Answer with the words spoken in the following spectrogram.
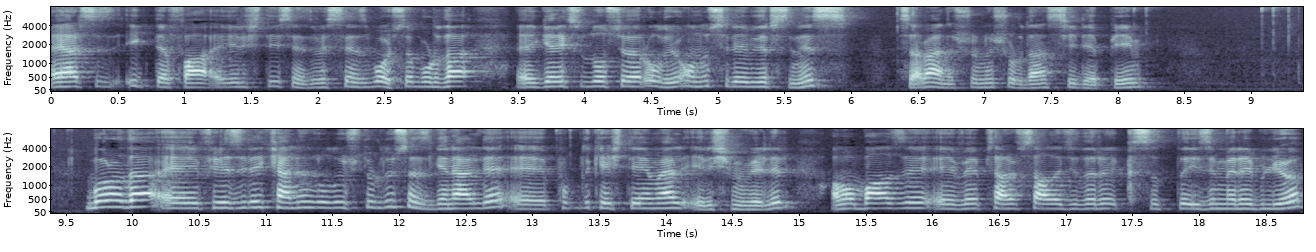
Eğer siz ilk defa eriştiyseniz ve siteniz boşsa burada e, gereksiz dosyalar oluyor. Onu silebilirsiniz. Mesela ben de şunu şuradan sil yapayım. Bu arada e, Frezile'yi kendiniz oluşturduysanız genelde e, public HTML erişimi verilir. Ama bazı e, web servis sağlayıcıları kısıtlı izin verebiliyor.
